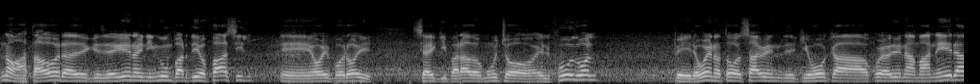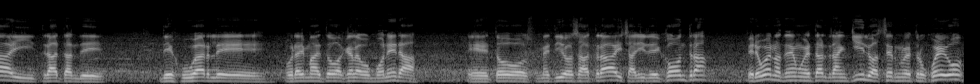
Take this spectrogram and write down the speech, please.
No, hasta ahora de que llegué no hay ningún partido fácil. Eh, hoy por hoy se ha equiparado mucho el fútbol, pero bueno, todos saben de que Boca juega de una manera y tratan de, jugarle por ahí más de todo acá en la bombonera, eh, todos metidos atrás y salir de contra. Pero bueno, tenemos que estar tranquilos, hacer nuestro juego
